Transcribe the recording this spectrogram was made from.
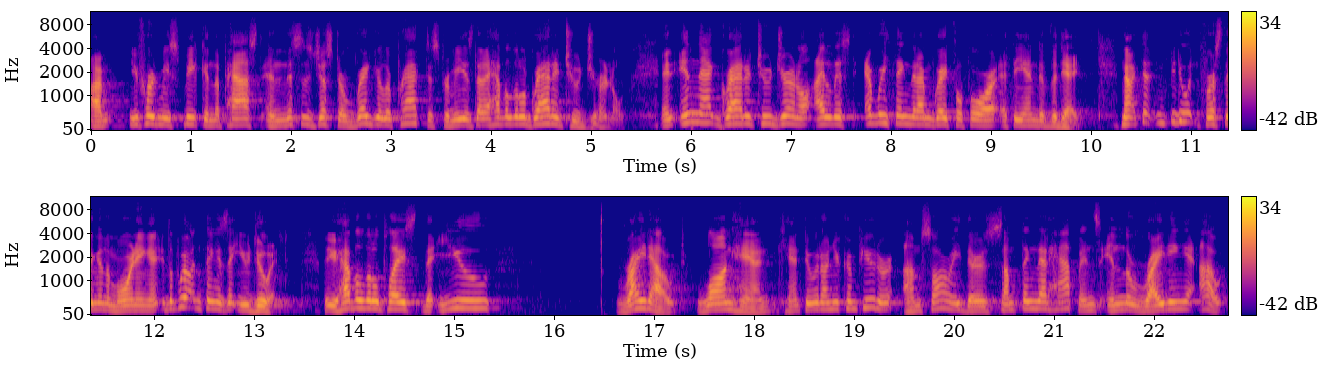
Um, you've heard me speak in the past, and this is just a regular practice for me, is that I have a little gratitude journal. And in that gratitude journal, I list everything that I'm grateful for at the end of the day. Now, if you do it first thing in the morning, and the important thing is that you do it. That you have a little place that you write out longhand, can't do it on your computer, I'm sorry, there's something that happens in the writing it out.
